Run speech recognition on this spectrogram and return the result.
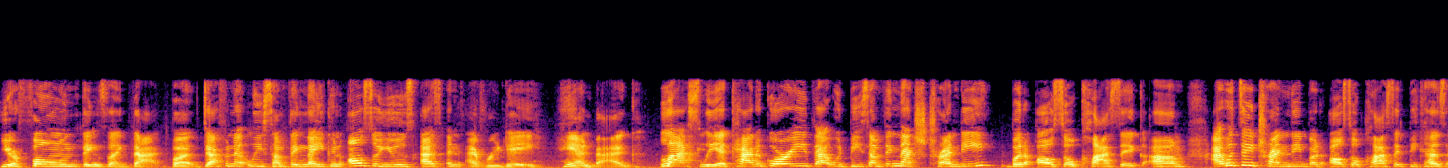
your phone things like that. But definitely something that you can also use as an everyday handbag. Lastly a category that would be something that's trendy but also classic. Um i would say trendy but also classic because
